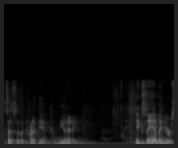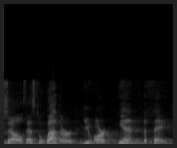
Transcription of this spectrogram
says to the Corinthian community, Examine yourselves as to whether you are in the faith.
